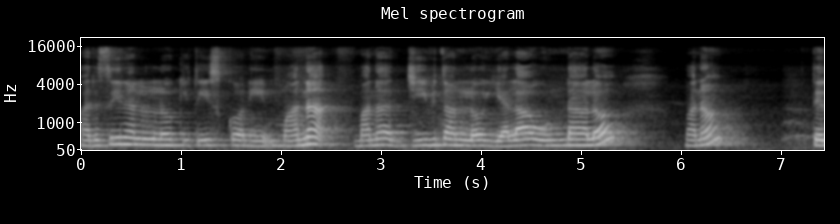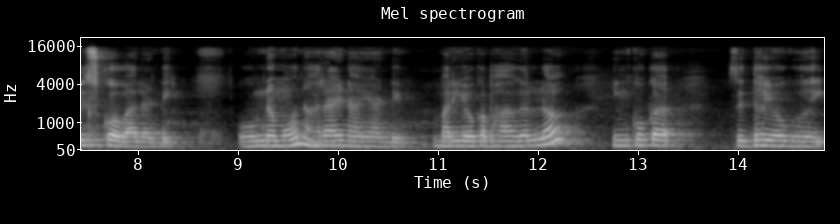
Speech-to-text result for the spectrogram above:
పరిశీలనలోకి తీసుకొని మన మన జీవితంలో ఎలా ఉండాలో మనం తెలుసుకోవాలండి. ఓం నమో నారాయణాయ అండి. మరి ఒక భాగంలో ఇంకొక సిద్ధయోగి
